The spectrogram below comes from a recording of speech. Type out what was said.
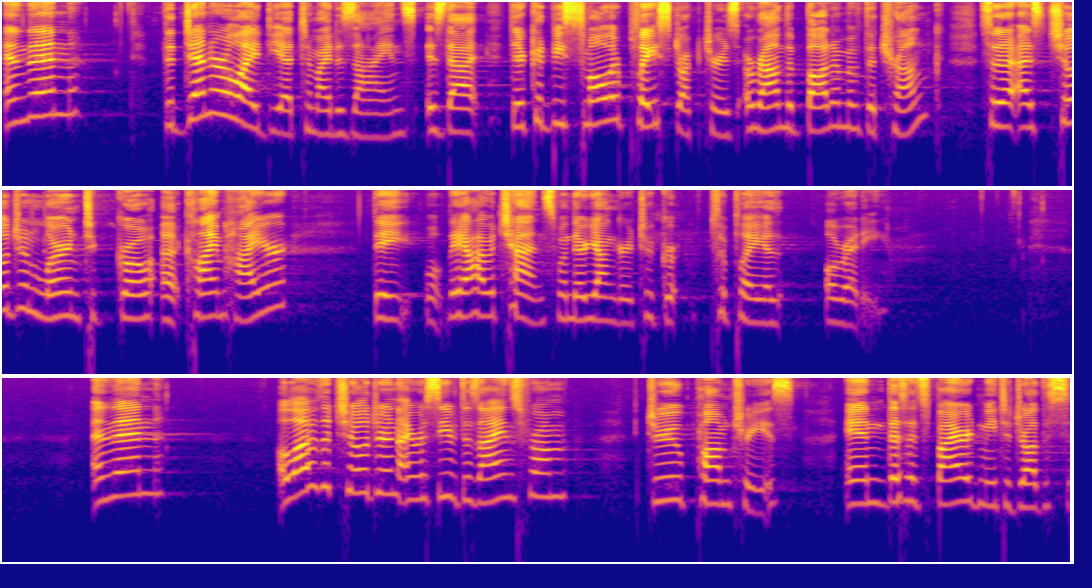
And then the general idea to my designs is that there could be smaller play structures around the bottom of the trunk so that as children learn to grow, uh, climb higher, they, well, they have a chance when they're younger to, to play already. And then a lot of the children I received designs from drew palm trees, and this inspired me to draw this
